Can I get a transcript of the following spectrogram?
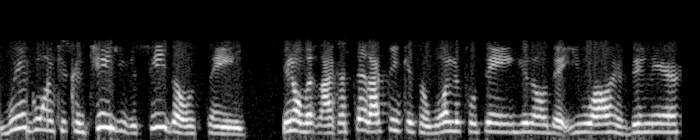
we're going to continue to see those things. You know, but like I said, I think it's a wonderful thing, you know, that you all have been there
